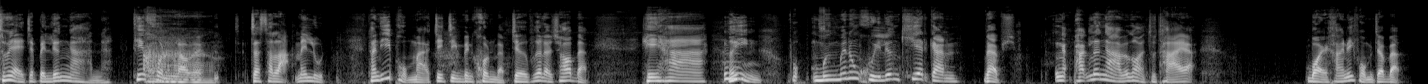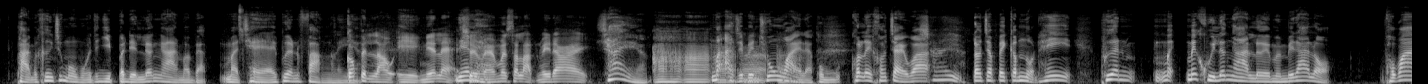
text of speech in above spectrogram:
ส่วนใหญ่จะเป็นเรื่องงานนะที่คนเราแบบจะสละไม่หลุด ทั้งที่ผมอะจริง ๆ เป็นคนแบบเจอเพื่อนเราชอบแบบเฮฮาเฮ้ยพวกมึงไม่ต้องคุยเรื่องเครียดกันแบบพักเรื่องงานไว้ก่อนสุดท้ายอะ บ่อยครั้งที่ผมจะแบบผ่านไปครึ่งชั่วโมงผมจะหยิบประเด็นเรื่องงานมาแบบมาแชร์ให้เพื่อนฟังอะไรก็เงี้ยเป็นเราเองเนี่ยแหละเนี่ยแหละใช่ไหมมันสลัดไม่ได้ ใช่ครับอ่าอ่ามันอาจจะเป็นช่วงวัยแหละผมก็เลยเข้าใจว่าใช่เราจะไปกำหนดให้เพื่อนไม่ไม่คุยเรื่องงานเลยมันไม่ได้หรอก เพราะว่า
